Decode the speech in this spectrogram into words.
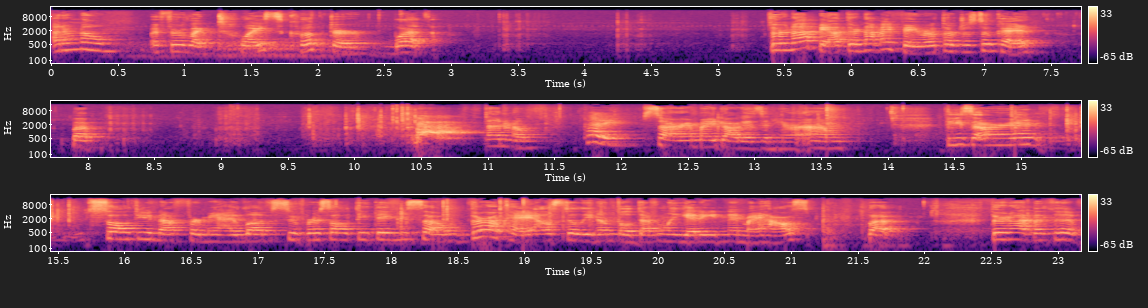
I don't know if they're like twice cooked or what. They're not bad. They're not my favorite. They're just okay. But I don't know. Petty. Sorry, my dog is in here. Um, these aren't salty enough for me. I love super salty things, so they're okay. I'll still eat them. They'll definitely get eaten in my house, but they're not the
